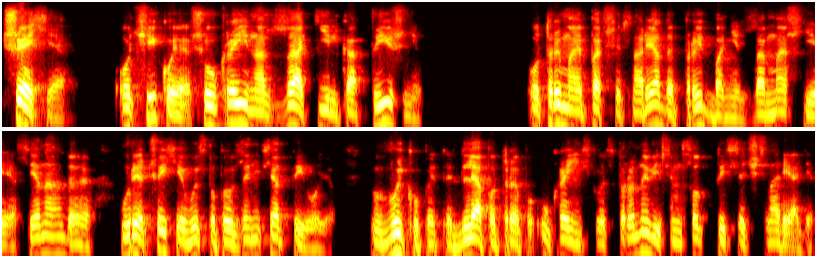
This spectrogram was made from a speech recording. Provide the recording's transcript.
Чехія очікує, що Україна за кілька тижнів отримає перші снаряди, придбані за меж ЄС. Я нагадаю, уряд Чехії виступив з ініціативою викупити для потреб української сторони 800 тисяч снарядів.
